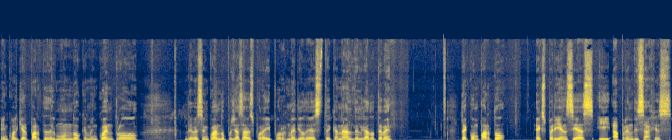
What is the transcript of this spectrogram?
en cualquier parte del mundo que me encuentro. De vez en cuando, pues ya sabes, por ahí, por medio de este canal, Delgado TV, te comparto experiencias y aprendizajes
